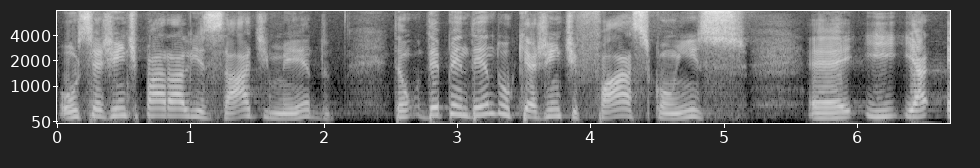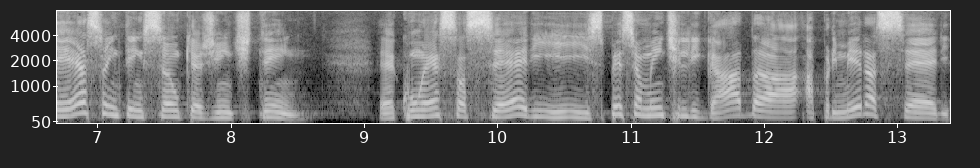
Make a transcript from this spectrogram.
ou se a gente paralisar de medo. Então, dependendo do que a gente faz com isso, é, e, e a, é essa a intenção que a gente tem é, com essa série, e especialmente ligada à, à, primeira série,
